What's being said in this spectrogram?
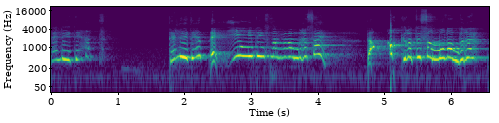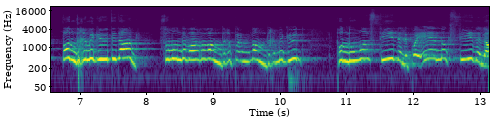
det er lydighet. Det er lydighet. Det er ingenting som har forandret seg. Det er akkurat det samme å vandre, vandre med Gud i dag som om det var å vandre, på, vandre med Gud på Noas tid, eller på Enoks tid, eller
